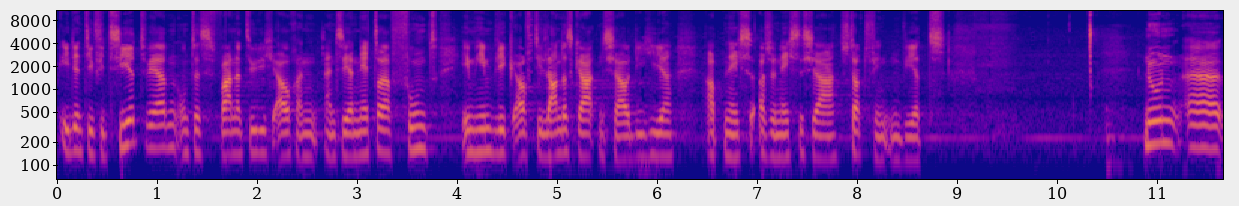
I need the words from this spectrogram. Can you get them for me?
identifiziert werden. Und das war natürlich auch ein, ein sehr netter Fund im Hinblick auf die Landesgartenschau, die hier ab nächst, also nächstes Jahr stattfinden wird. Nun äh,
